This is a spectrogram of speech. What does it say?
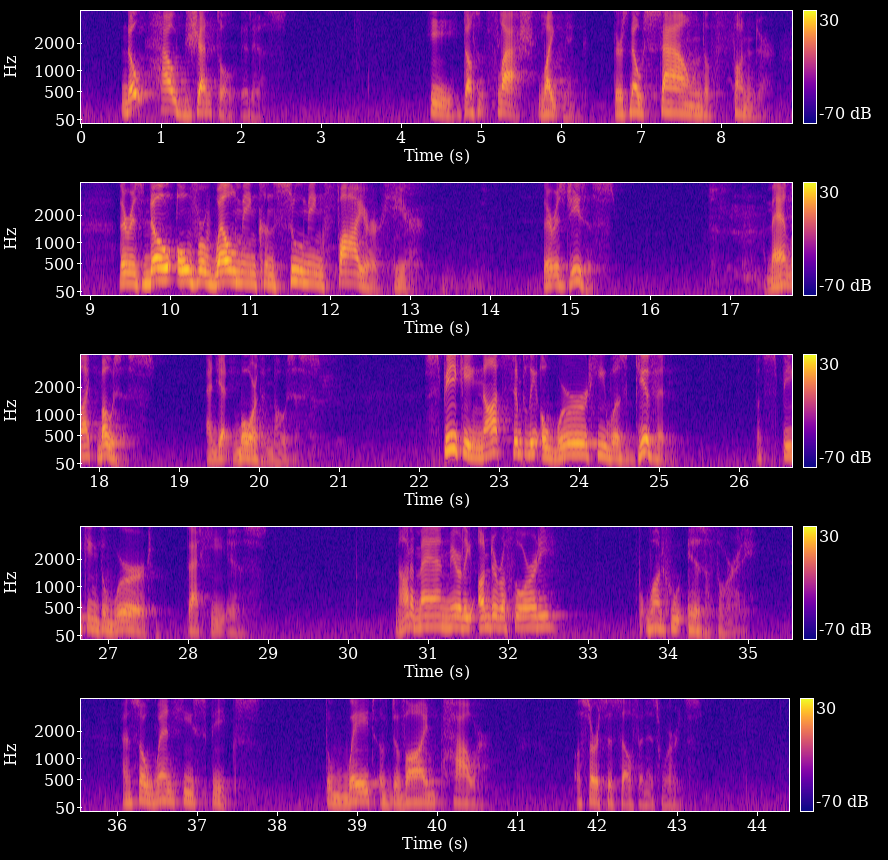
note how gentle it is. He doesn't flash lightning, there's no sound of thunder. There is no overwhelming, consuming fire here. There is Jesus, a man like Moses, and yet more than Moses. Speaking not simply a word he was given, but speaking the word that he is. Not a man merely under authority, but one who is authority. And so when he speaks, the weight of divine power asserts itself in his words.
